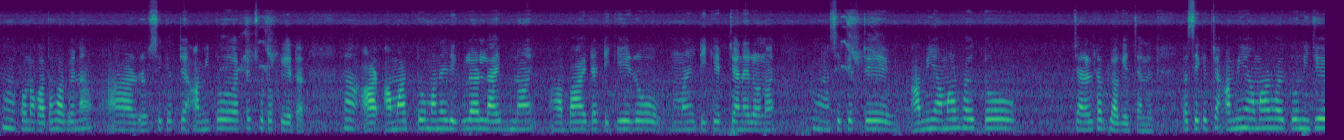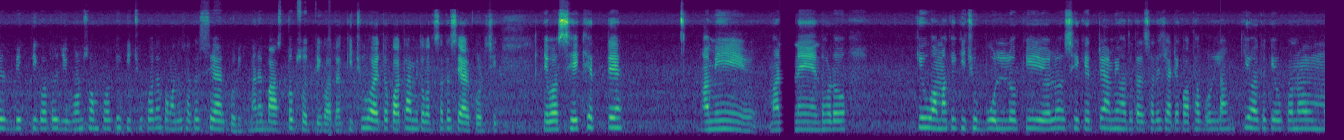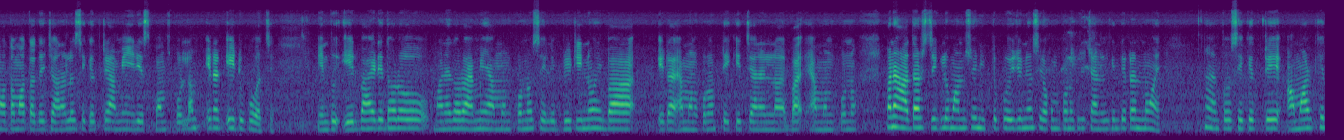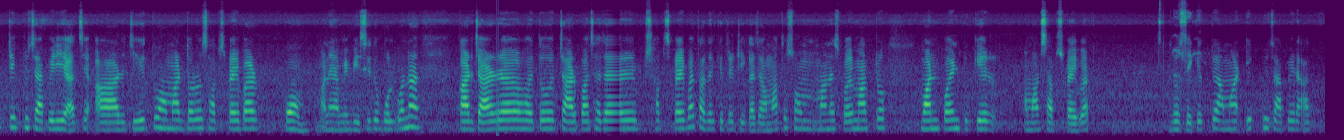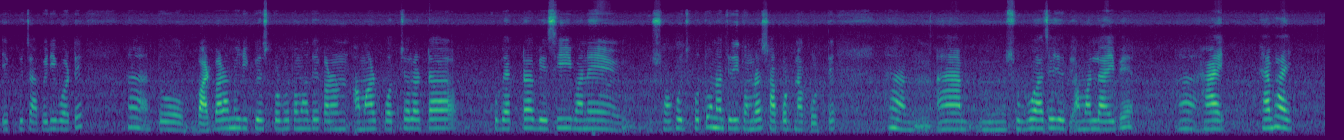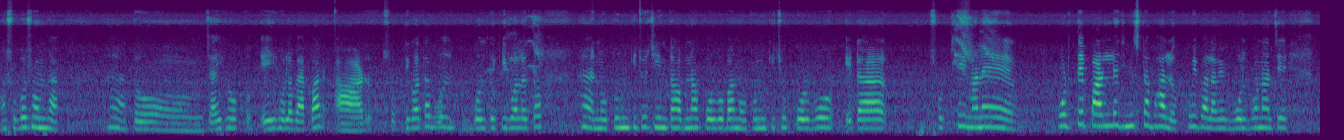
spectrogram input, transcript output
হ্যাঁ কোনো কথা হবে না। আর সেক্ষেত্রে আমি তো একটা ছোট ক্রিয়েটার হ্যাঁ আর আমার তো মানে রেগুলার লাইভ নয় বা এটা টিকেরও মানে টিকেট চ্যানেলও নয়। সেক্ষেত্রে আমি আমার হয়তো চ্যানেলটা ব্লগের চ্যানেল বা সেক্ষেত্রে আমি আমার হয়তো নিজের ব্যক্তিগত জীবন সম্পর্কে কিছু কথা তোমাদের সাথে শেয়ার করি। মানে বাস্তব সত্যি কথা। কিছু হয়তো কথা আমি তোমাদের সাথে শেয়ার করছি। এবার সেক্ষেত্রে আমি মানে ধরো কেউ আমাকে কিছু বলল কি হলো, সেক্ষেত্রে আমি হয়তো তাদের সাথে চ্যাটে কথা বললাম। কি হয়তো কেউ কোনো মতামত তাদের জানালো, সেক্ষেত্রে আমি রেসপন্স করলাম। এটা এইটুকু হচ্ছে। কিন্তু এর বাইরে ধরো মানে ধরো আমি এমন কোনো সেলিব্রিটি নই বা এটা এমন কোনো টেকের চ্যানেল নয় বা এমন কোনো মানে আদার্স যেগুলো মানুষের নিত্য প্রয়োজনীয় সেরকম কোনো কিছু চ্যানেল কিন্তু এটা নয়। হ্যাঁ তো সেক্ষেত্রে আমার ক্ষেত্রে একটু চাপেরই আছে। আর যেহেতু আমার ধরো সাবস্ক্রাইবার কম মানে আমি বেশি তো বলব না আর যারা হয়তো চার পাঁচ হাজারের সাবস্ক্রাইবার তাদের ক্ষেত্রে ঠিক আছে। আমার তো মানে মাত্র ওয়ান পয়েন্ট টুকের আমার সাবস্ক্রাইবার তো সেক্ষেত্রে আমার একটু চাপের একটু চাপেরই বটে। হ্যাঁ তো বারবার আমি রিকোয়েস্ট করব তোমাদের, কারণ আমার পথ চলাটা খুব একটা বেশি মানে সহজ হতো না যদি তোমরা সাপোর্ট না করতে। হ্যাঁ হ্যাঁ শুভ আছে যদি আমার লাইভে হ্যাঁ হাই হ্যাঁ ভাই, শুভ সন্ধ্যা। হ্যাঁ তো যাই হোক, এই হলো ব্যাপার। আর সত্যি কথা বল, বলতে কি বলো তো হ্যাঁ নতুন কিছু চিন্তা ভাবনা করব বা নতুন কিছু করব, এটা সত্যি মানে করতে পারলে জিনিসটা ভালো, খুবই ভালো। আমি বলব না যে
